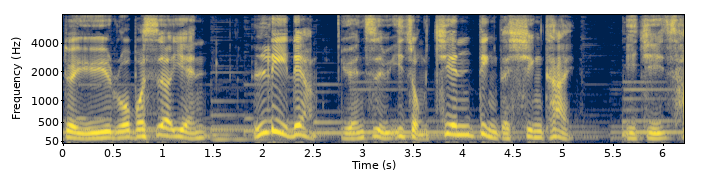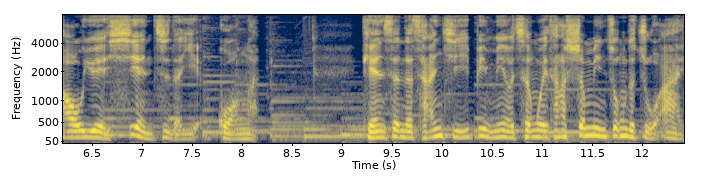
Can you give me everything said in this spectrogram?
对于罗伯斯而言，力量源自于一种坚定的心态以及超越限制的眼光啊！天生的残疾并没有成为他生命中的阻碍。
